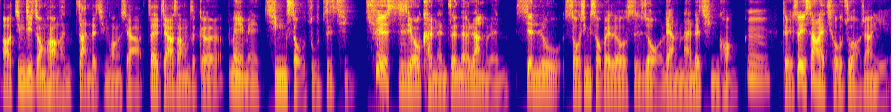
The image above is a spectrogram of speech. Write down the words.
啊、经济状况很赞的情况下，再加上这个妹妹亲手足之情，确实有可能真的让人陷入手心手背都是肉两难的情况。嗯，对，所以上来求助好像也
